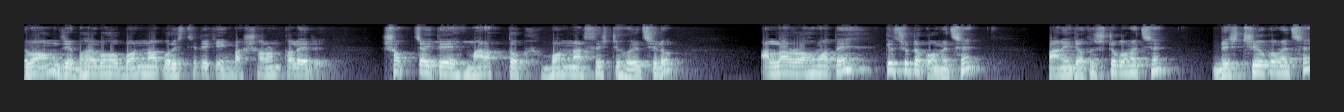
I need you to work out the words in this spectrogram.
এবং যে ভয়াবহ বন্যা পরিস্থিতি কিংবা স্মরণকালের সবচাইতে মারাত্মক বন্যার সৃষ্টি হয়েছিল, আল্লাহর রহমতে কিছুটা কমেছে। পানি যথেষ্ট কমেছে, বৃষ্টিও কমেছে,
